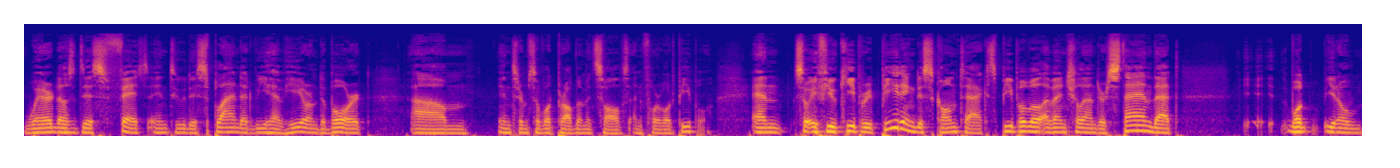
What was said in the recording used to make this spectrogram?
where does this fit into this plan that we have here on the board um, in terms of what problem it solves and for what people. And so if you keep repeating this context, people will eventually understand that eh, what you know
